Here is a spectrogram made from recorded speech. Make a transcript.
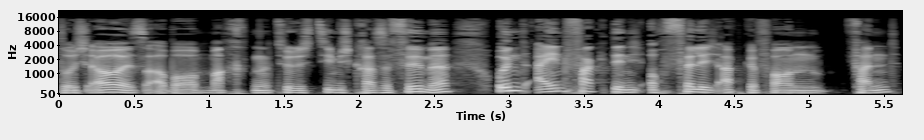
Durchaus, aber macht natürlich ziemlich krasse Filme. Und ein Fakt, den ich auch völlig abgefahren fand,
